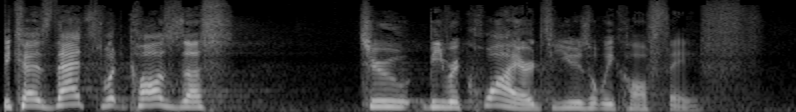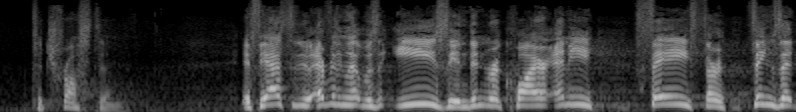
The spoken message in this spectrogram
Because that's what causes us to be required to use what we call faith, to trust Him. If He has to do everything that was easy and didn't require any faith or things that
